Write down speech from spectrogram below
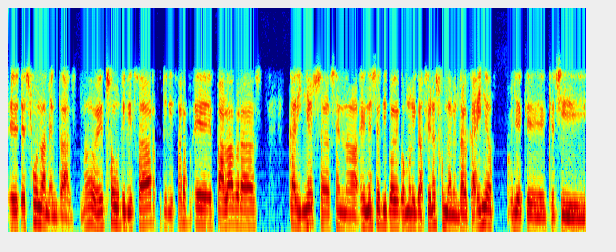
es, fundamental, ¿no? De hecho, utilizar, utilizar eh, palabras cariñosas en, en, ese tipo de comunicación es fundamental. Cariño, oye, que, que, si,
